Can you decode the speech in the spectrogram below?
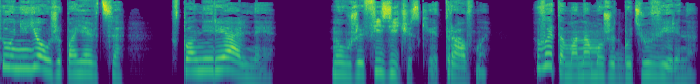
то у нее уже появятся вполне реальные, но уже физические травмы. В этом она может быть уверена.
